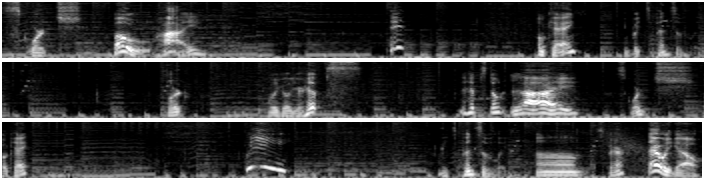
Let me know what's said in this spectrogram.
Scorch. Whoa, hi. Hey. Okay. He waits pensively. Flirt. Wiggle your hips. The hips don't lie. Scorch. Okay. Whee! Waits pensively. Um, spare? There we go.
